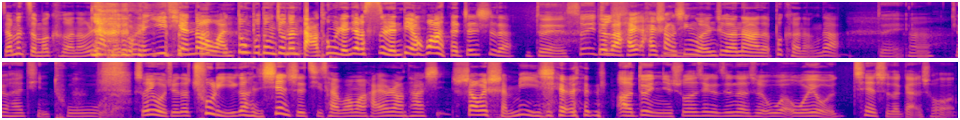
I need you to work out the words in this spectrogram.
咱们怎么可能让美国人一天到晚动不动就能打通人家的私人电话呢？真是的，对，所以对吧？还还上嗯新闻这那的，不可能的。对，嗯，就还挺突兀的。所以我觉得处理一个很现实的题材，往往还要让它稍微神秘一些。啊，对你说的这个真的是我我有切实的感受了。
